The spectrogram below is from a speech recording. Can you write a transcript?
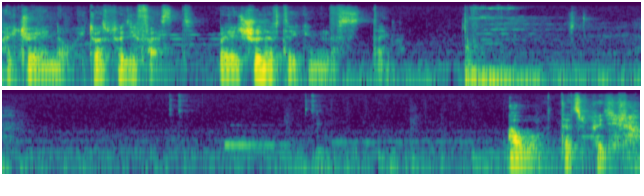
Actually, no, it was pretty fast, but it should have taken less time. Oh, that's pretty low.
